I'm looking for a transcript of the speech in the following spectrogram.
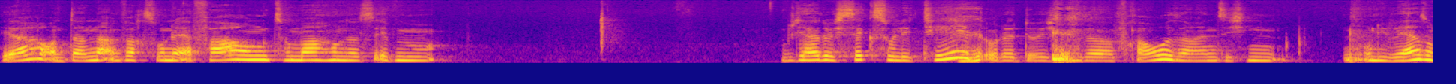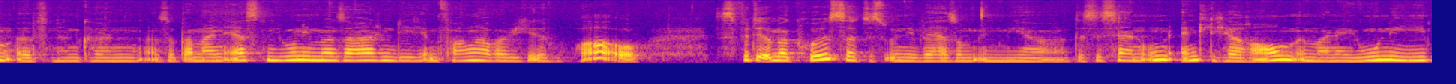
Ja, und dann einfach so eine Erfahrung zu machen, dass eben ja, durch Sexualität oder durch unser Frausein sich ein, ein Universum öffnen können. Also bei meinen ersten Juni-Massagen, die ich empfangen habe, habe ich gedacht, wow, das wird ja immer größer, das Universum in mir. Das ist ja ein unendlicher Raum in meiner Juni,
